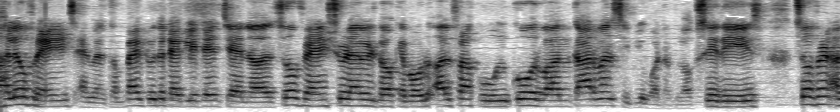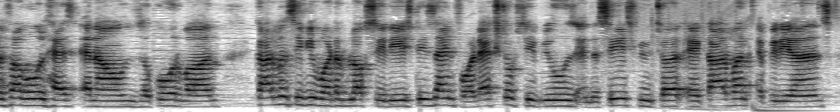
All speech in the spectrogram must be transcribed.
Hello friends and welcome back to the TechLegend channel. So friends, today I will talk about AlphaCool Core 1 Carbon CPU water block series. So friend, AlphaCool has announced the Core 1 Carbon CPU water block series designed for desktop CPUs and the series feature a carbon appearance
